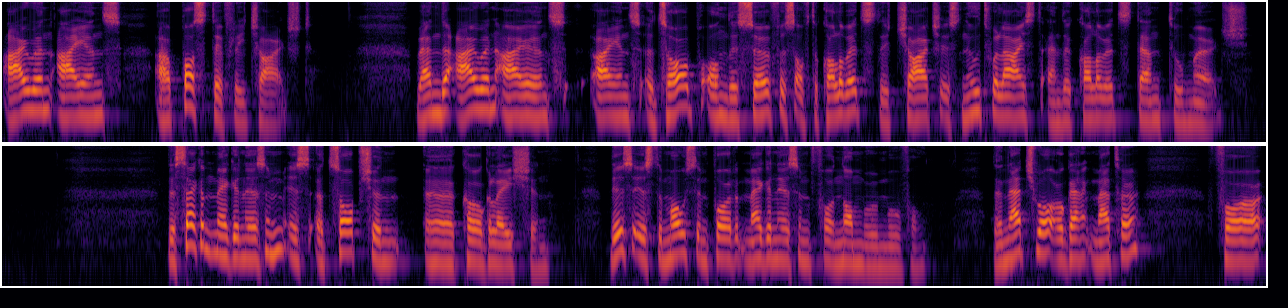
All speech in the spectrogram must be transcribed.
iron ions are positively charged. When the iron ions, ions adsorb on the surface of the colloids, the charge is neutralized and the colloids tend to merge. The second mechanism is adsorption uh, coagulation. This is the most important mechanism for NOM removal. The natural organic matter for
